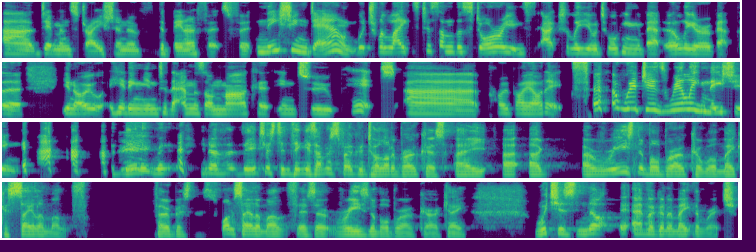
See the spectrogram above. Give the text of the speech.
uh, demonstration of the benefits for niching down, which relates relates to some of the stories actually you were talking about earlier about the, you know, heading into the Amazon market into pet uh, probiotics, which is really niching. you know, the, the, interesting thing is, I've spoken to a lot of brokers. A, a, a, a reasonable broker will make a sale a month for a business. One sale a month is a reasonable broker, okay, which is not ever going to make them rich.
